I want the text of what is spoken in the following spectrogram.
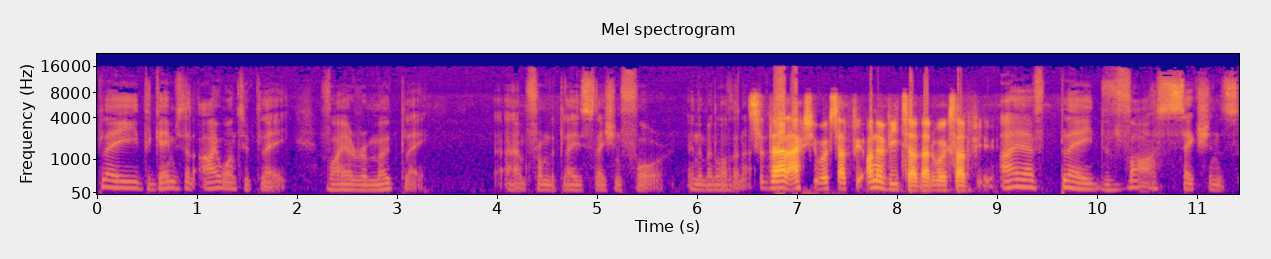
play the games that I want to play via remote play um, from the PlayStation 4 in the middle of the night. So that actually works out for you on a Vita. That works out for you. I have played vast sections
